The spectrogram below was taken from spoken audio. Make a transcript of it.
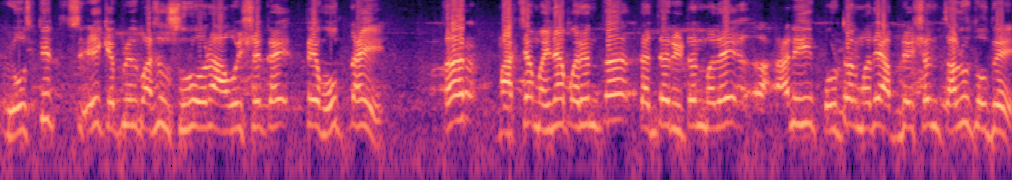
व्यवस्थित एक एप्रिलपासून सुरू होणं आवश्यक आहे ते होत नाही. तर मागच्या महिन्यापर्यंत त्यांच्या रिटर्नमध्ये आणि पोर्टलमध्ये अपडेशन चालूच होते.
